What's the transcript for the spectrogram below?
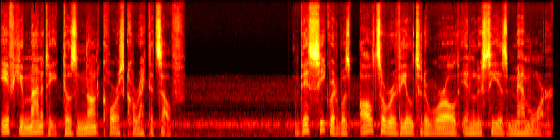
if humanity does not course correct itself. This secret was also revealed to the world in Lucia's memoir.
